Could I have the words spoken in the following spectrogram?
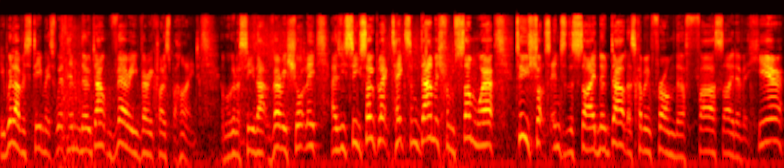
He will have his teammates with him, no doubt very, very close behind. And we're going to see that very shortly as you see Soplek take some damage from somewhere. Two shots into the side. No doubt that's coming from the far side over here.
